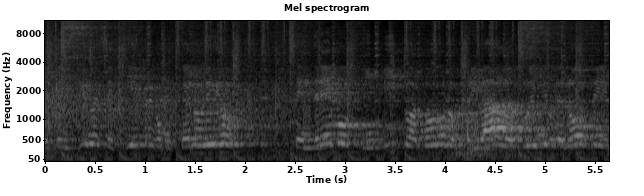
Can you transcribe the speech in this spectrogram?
El 21 de septiembre, como usted lo dijo, tendremos, invito a todos los privados, dueños de lotes,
